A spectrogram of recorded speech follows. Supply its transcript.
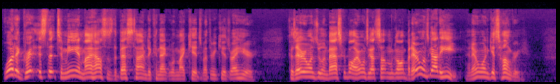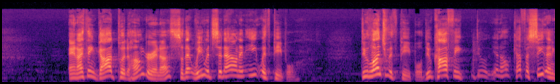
What a great, it's the, to me in my house is the best time to connect with my kids, my three kids right here. Because everyone's doing basketball, everyone's got something going, but everyone's got to eat and everyone gets hungry. And I think God put hunger in us so that we would sit down and eat with people do lunch with people, do coffee, do, you know, cafecito. And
